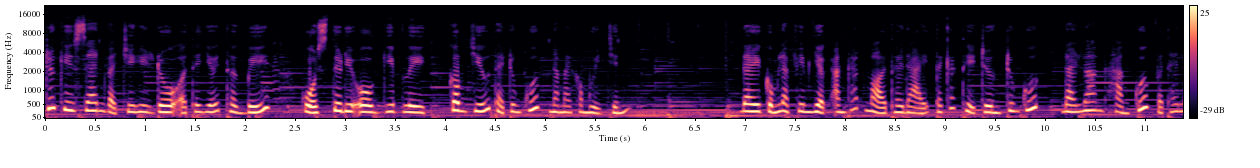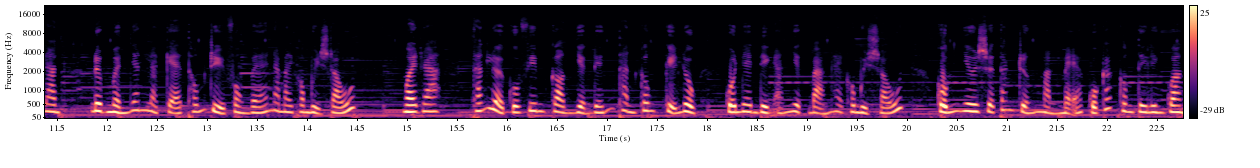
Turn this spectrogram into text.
trước khi Sen và Chihiro ở thế giới thần bí của Studio Ghibli công chiếu tại Trung Quốc năm 2019. Đây cũng là phim Nhật ăn khách mọi thời đại tại các thị trường Trung Quốc, Đài Loan, Hàn Quốc và Thái Lan, được mệnh danh là kẻ thống trị phòng vé năm 2016. Ngoài ra, thắng lợi của phim còn dẫn đến thành công kỷ lục của nền điện ảnh Nhật Bản 2016, cũng như sự tăng trưởng mạnh mẽ của các công ty liên quan.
